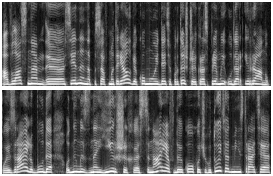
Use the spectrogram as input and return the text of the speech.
А власне е, CNN написав матеріал, в якому йдеться про те, що якраз прямий удар Ірану по Ізраїлю буде одним із найгірших е, сценаріїв, до якого хоч готується адміністрація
